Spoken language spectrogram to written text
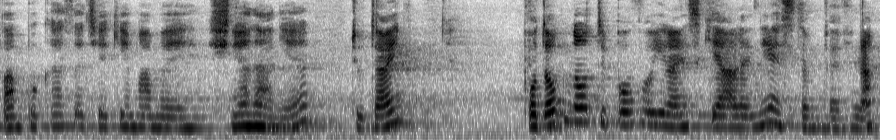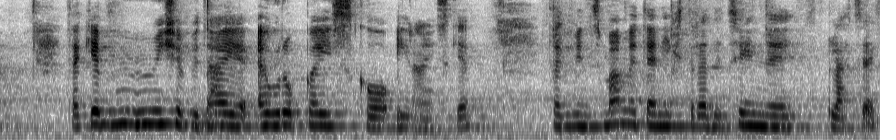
Wam pokazać, jakie mamy śniadanie tutaj. Podobno typowo irańskie, ale nie jestem pewna. Takie mi się wydaje europejsko-irańskie. Tak więc mamy ten ich tradycyjny placek,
